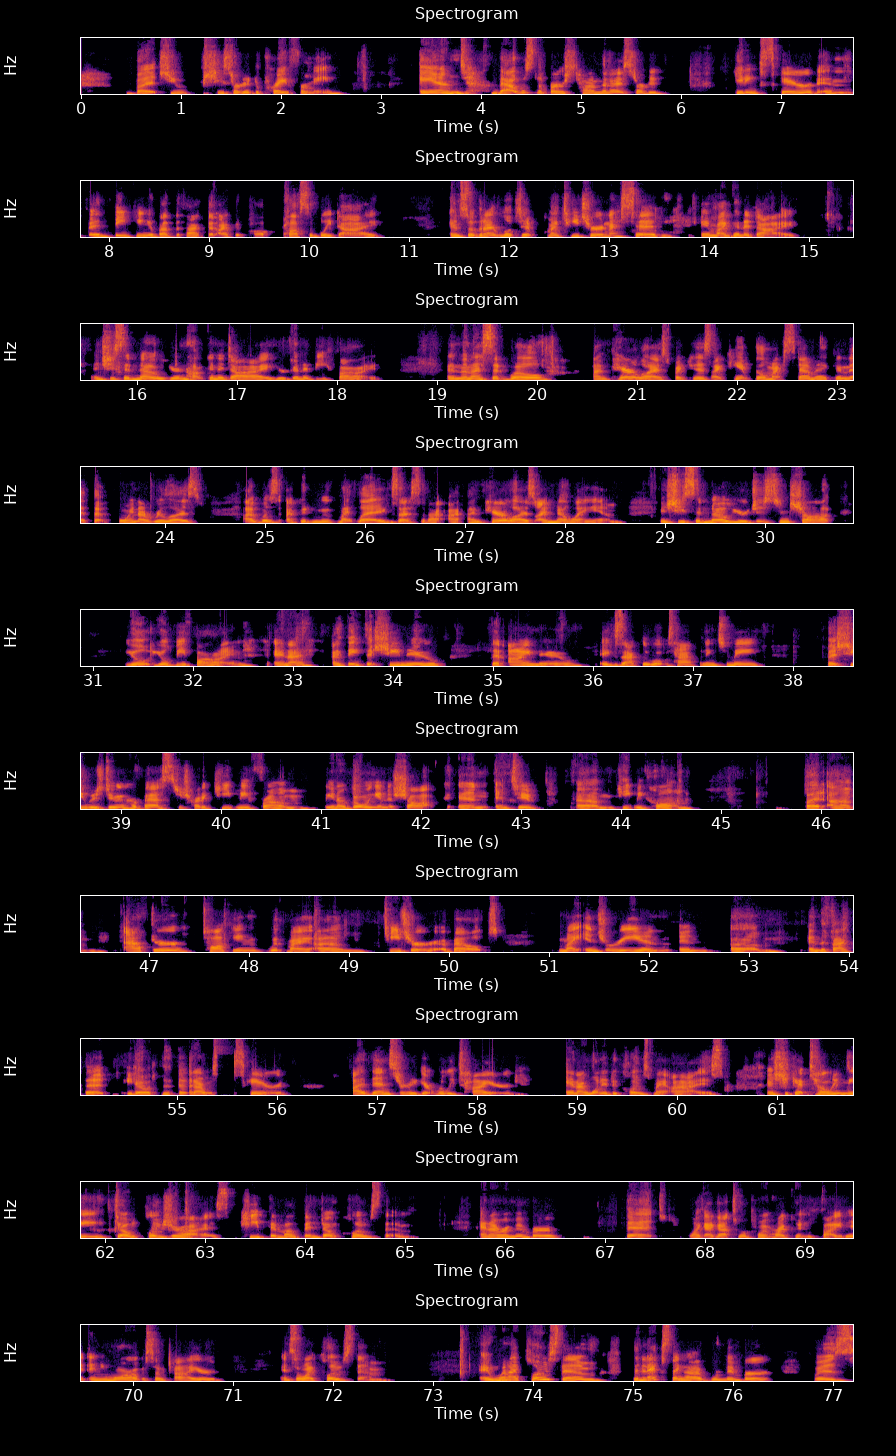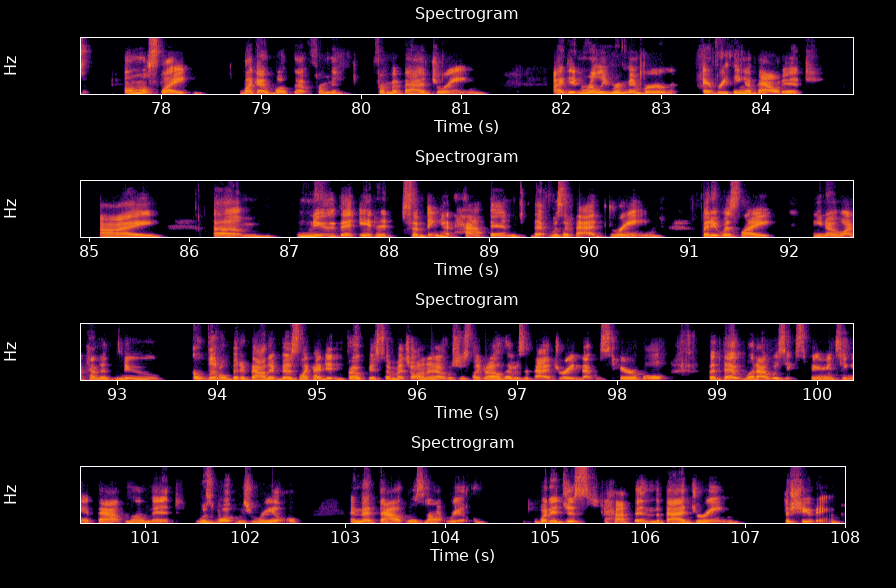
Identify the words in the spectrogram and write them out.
But she she started to pray for me, and that was the first time that I started getting scared and and thinking about the fact that I could po- possibly die. And so then I looked at my teacher and I said, "Am I going to die?" And she said, "No, you're not going to die. You're going to be fine." And then I said, "Well, I'm paralyzed because I can't feel my stomach. And at that point, I realized I was I couldn't move my legs. I said, I, am paralyzed. I know I am. And she said, No, you're just in shock. You'll you'll be fine. And I I think that she knew that I knew exactly what was happening to me, but she was doing her best to try to keep me from you know going into shock and and to um, keep me calm. But um, after talking with my um, teacher about my injury and and um, and the fact that you know that, that I was scared, I then started to get really tired and I wanted to close my eyes. And she kept telling me, "Don't close your eyes. Keep them open. Don't close them." And I remember that like I got to a point where I couldn't fight it anymore. I was so tired. And so I closed them. And when I closed them, the next thing I remember was almost like like I woke up from a from a bad dream. I didn't really remember everything about it. I um, knew that it had something had happened that was a bad dream, but it was like you know I kind of knew a little bit about it, but it's like I didn't focus so much on it. I was just like, oh, that was a bad dream. That was terrible. But that what I was experiencing at that moment was what was real and that that was not real. What had just happened, the bad dream, the shooting.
